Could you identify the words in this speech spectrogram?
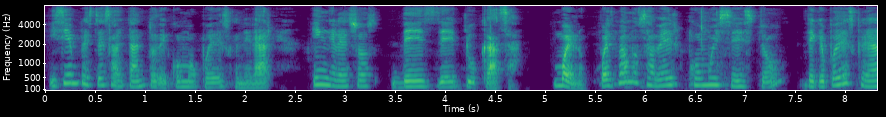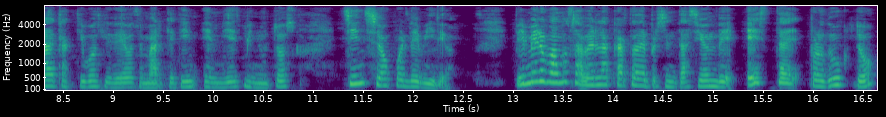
y siempre estés al tanto de cómo puedes generar ingresos desde tu casa. Bueno, pues vamos a ver cómo es esto de que puedes crear atractivos videos de marketing en 10 minutos sin software de vídeo. Primero vamos a ver la carta de presentación de este producto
